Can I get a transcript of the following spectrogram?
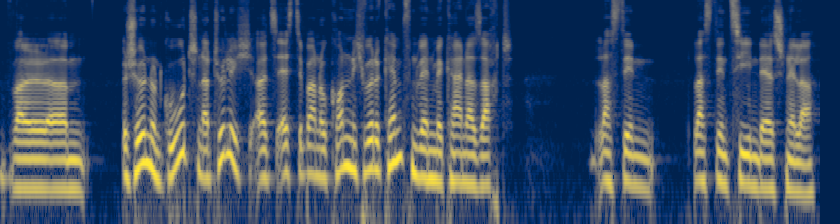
Weil ähm, schön und gut, natürlich als Esteban Ocon, ich würde kämpfen, wenn mir keiner sagt, lass den, lass den ziehen, der ist schneller.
